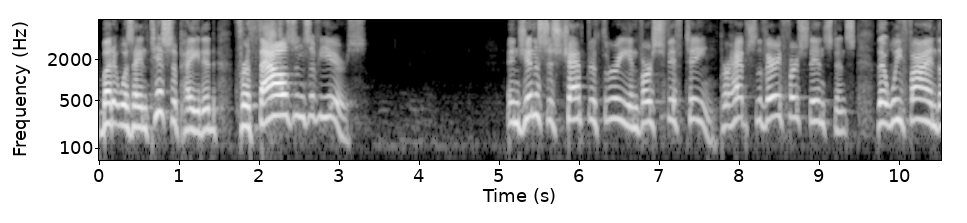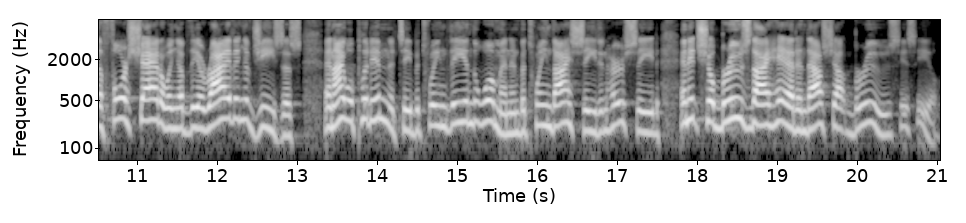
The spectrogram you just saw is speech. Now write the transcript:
but it was anticipated for thousands of years. In Genesis chapter 3 and verse 15, perhaps the very first instance that we find the foreshadowing of the arriving of Jesus, and I will put enmity between thee and the woman, and between thy seed and her seed, and it shall bruise thy head, and thou shalt bruise his heel.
